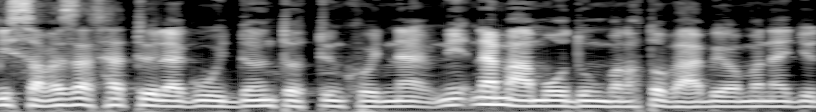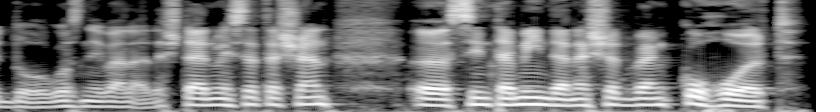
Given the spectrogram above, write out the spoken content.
visszavezethetőleg úgy döntöttünk, hogy ne, nem áll módunkban a továbbiakban együtt dolgozni veled. És természetesen szinte minden esetben koholt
